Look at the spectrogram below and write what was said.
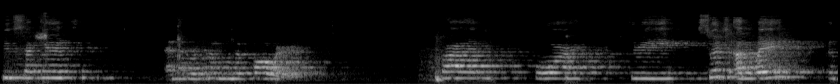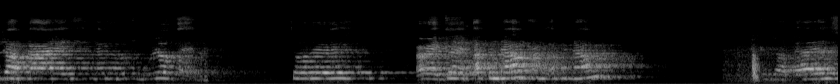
few seconds, and then we're gonna move it forward. Five, four, three, switch other way. Good job, guys. You guys are looking real good. Shoulders. All right, good. Up and down, arms up and down. Good job, guys.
